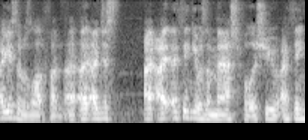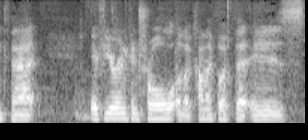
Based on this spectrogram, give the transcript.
I guess it was a lot of fun. I, I, I just I, I- I think it was a masterful issue. I think that if you're in control of a comic book that is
